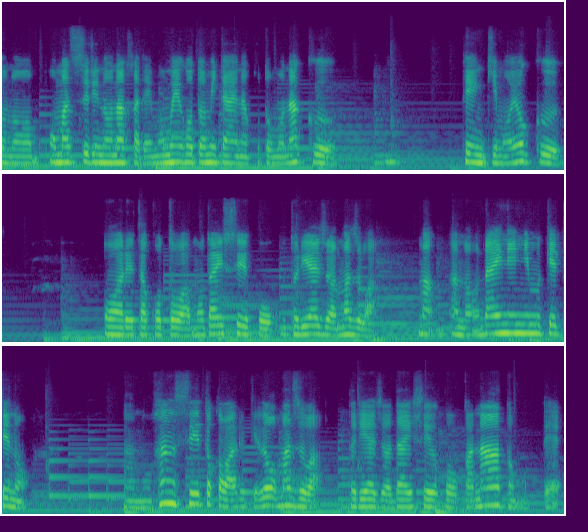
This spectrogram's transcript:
そのお祭りの中で揉め事みたいなこともなく天気もよく終われたことはもう大成功。とりあえずはまずは、まあ、の来年に向けてのあの反省とかはあるけどまずはとりあえずは大成功かなと思って、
